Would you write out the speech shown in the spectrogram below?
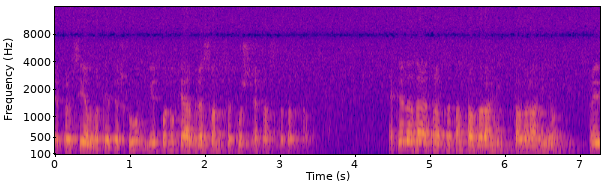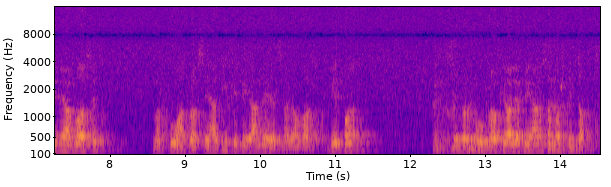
e përcjell vërtet e shkruan, mirëpo nuk e adreson se kush e transmeton këtë. E këtë ather e transmeton Tabarani, Tabaraniu prej Ibn Abbasit, merfuan pra si hadith i pejgamberit sallallahu alaihi wasallam. Mirëpo si merfu pra fjalë e pejgamberit është i dobët.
